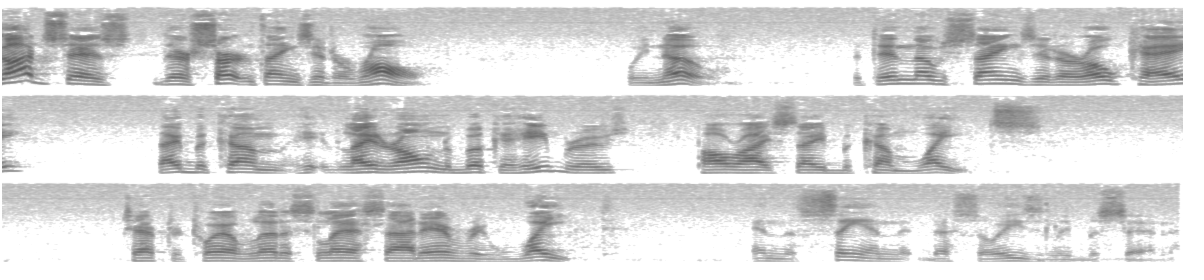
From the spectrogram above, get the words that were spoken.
God says there are certain things that are wrong. We know. But then those things that are okay, they become, later on in the book of Hebrews, Paul writes they become weights. Chapter 12, let us lay aside every weight and the sin that does so easily beset us.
